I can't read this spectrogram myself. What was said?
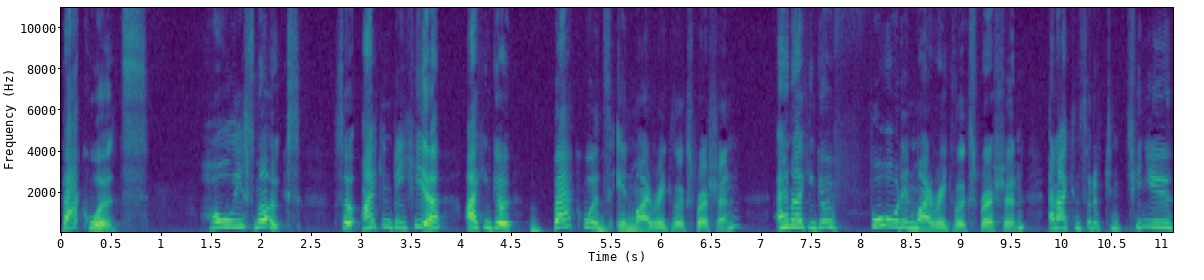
backwards. Holy smokes. So I can be here, I can go backwards in my regular expression, and I can go forward in my regular expression, and I can sort of continue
